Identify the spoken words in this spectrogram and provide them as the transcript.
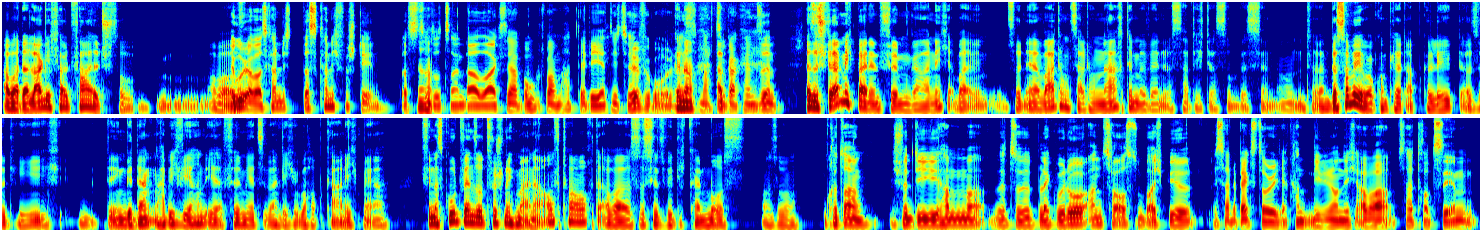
Aber da lag ich halt falsch. So. Aber Ja gut, aber das kann ich, das kann ich verstehen. Dass Ja. du sozusagen da sagst, ja gut, warum habt ihr dir jetzt nicht zur Hilfe geholt? Genau. Das macht so gar keinen Sinn. Also es stört mich bei den Filmen gar nicht, aber so in der Erwartungshaltung nach dem Avengers hatte ich das so ein bisschen. Und ähm, das habe ich aber komplett abgelegt. Also die, den Gedanken habe ich während der Filme jetzt eigentlich überhaupt gar nicht mehr. Ich finde das gut, wenn so zwischendurch mal einer auftaucht, aber es ist jetzt wirklich kein Muss. Also, Ich würde sagen, ich finde, die haben äh, jetzt so Black Widow anschaust zum Beispiel, ist eine Backstory, da kannten die die noch nicht, aber ist halt trotzdem,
